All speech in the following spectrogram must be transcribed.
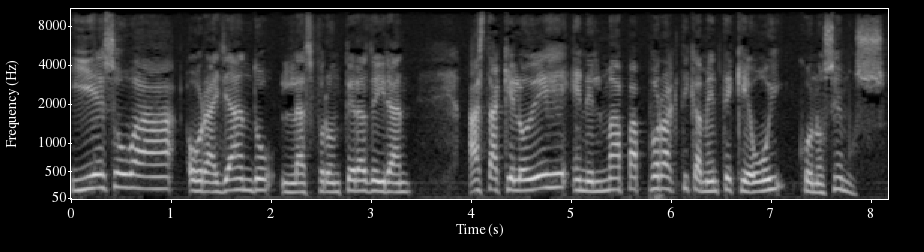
Y eso va orallando las fronteras de Irán hasta que lo deje en el mapa prácticamente que hoy conocemos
